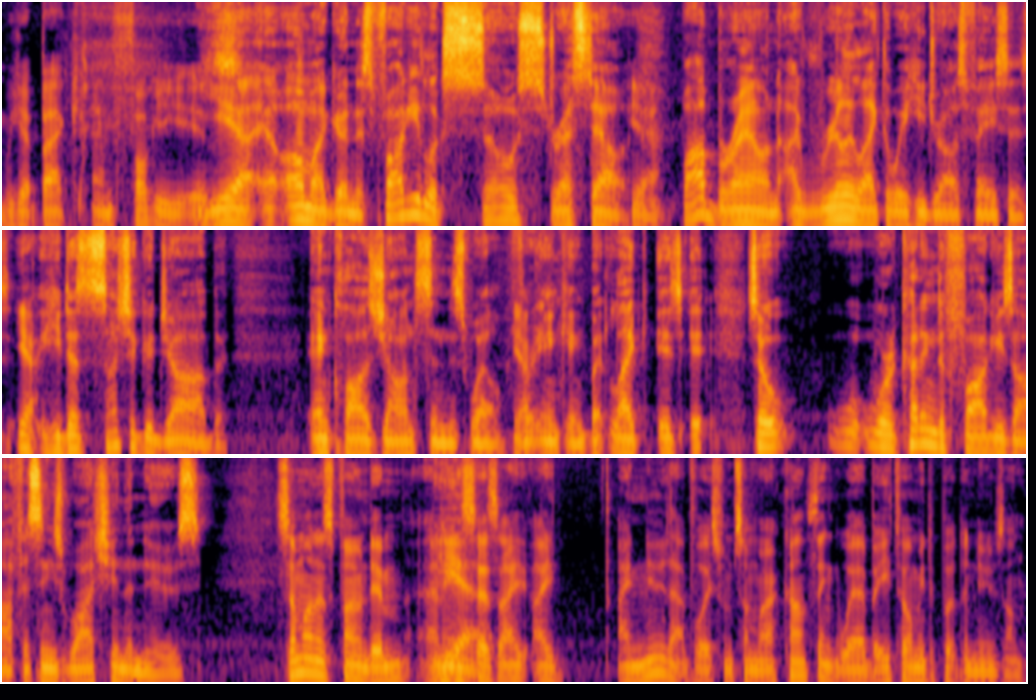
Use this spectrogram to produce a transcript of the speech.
we get back, and Foggy is yeah. Oh my goodness, Foggy looks so stressed out. Yeah. Bob Brown, I really like the way he draws faces. Yeah. he does such a good job, and Klaus Janson as well Yeah. for inking. But like, it's it. So we're cutting to Foggy's office, and he's watching the news. Someone has phoned him and he says, I, I, I knew that voice from somewhere. I can't think where, but he told me to put the news on.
